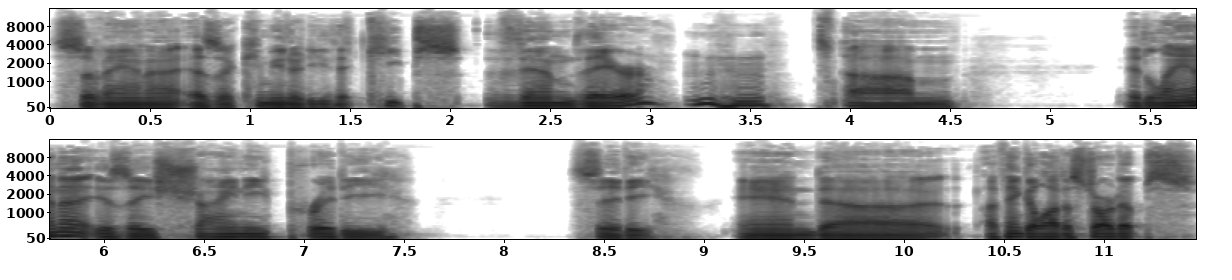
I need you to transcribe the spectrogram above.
Savannah as a community that keeps them there. Mm-hmm. Um, Atlanta is a shiny, pretty city, and uh, I think a lot of startups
